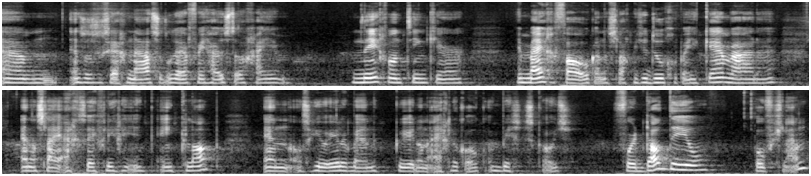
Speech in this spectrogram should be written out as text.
Um, en zoals ik zeg, naast het ontwerpen van je huisstijl ga je 9 van 10 keer, in mijn geval, ook aan de slag met je doelgroep en je kernwaarden. En dan sla je eigenlijk twee vliegen in één klap. En als ik heel eerlijk ben, kun je dan eigenlijk ook een business coach voor dat deel overslaan.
